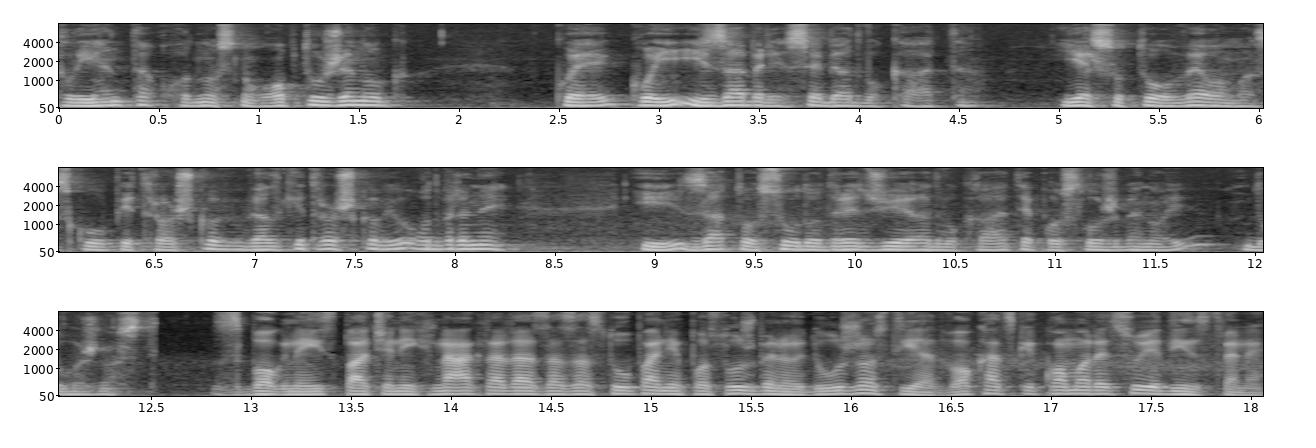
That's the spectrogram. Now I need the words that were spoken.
klijenta, odnosno optuženog, koje, koji izabere sebe advokata, jer su to veoma skupi troškovi, veliki troškovi odbrane, i zato sud određuje advokate po službenoj dužnosti. Zbog neisplaćenih nagrada za zastupanje po službenoj dužnosti, advokatske komore su jedinstvene,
